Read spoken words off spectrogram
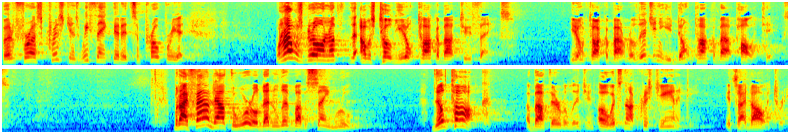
But for us Christians, we think that it's appropriate. When I was growing up, I was told you don't talk about two things you don't talk about religion, you don't talk about politics. But I found out the world doesn't live by the same rule. They'll talk about their religion. Oh, it's not Christianity, it's idolatry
